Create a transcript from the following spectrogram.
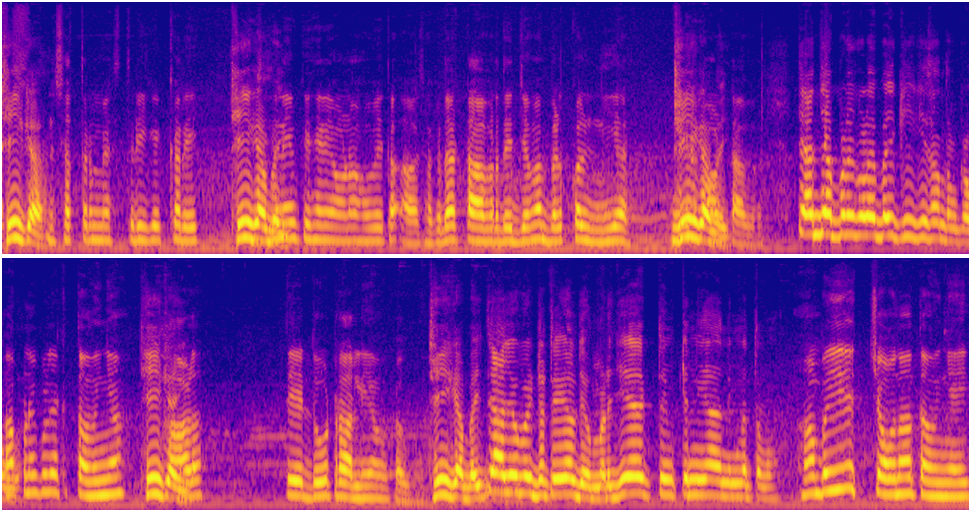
ਠੀਕ ਆ। ਨਛੱਤਰ ਮਿਸਤਰੀ ਦੇ ਘਰੇ। ਠੀਕ ਆ ਬਾਈ। ਜਿਹਨੇ ਕਿਸੇ ਨੇ ਆਉਣਾ ਹੋਵੇ ਤਾਂ ਆ ਸਕਦਾ। ਟਾਵਰ ਦੇ ਜਮਾ ਬਿਲਕੁਲ ਨੀਅਰ ਠੀਕ ਆ ਬਾਈ। ਤੇ ਅੱਜ ਆਪਣੇ ਕੋਲੇ ਬਾਈ ਕੀ ਕੀ ਸੰਦ ਵਕਾਊ ਆਪਣੇ ਕੋਲ ਇੱਕ ਤਵੀਆਂ ਠੀਕ ਹਾਲ ਤੇ ਦੋ ਟਰਾਲੀਆਂ ਵਕਾਊਗਾ। ਠੀਕ ਆ ਬਾਈ ਤੇ ਆਜੋ ਬਾਈ ਡਿਟੇਲ ਦਿਓ ਮੜ ਜੇ ਕਿੰਨੀਆਂ ਮਤਲਬ ਹਾਂ ਬਾਈ ਇਹ 14 ਤਵੀਆਂ ਜੀ।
